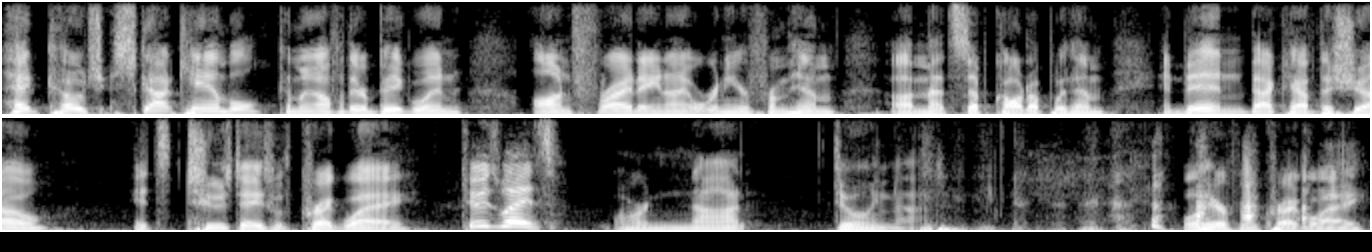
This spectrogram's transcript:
head coach Scott Campbell coming off of their big win on Friday night. We're going to hear from him. Uh, Matt Stepp caught up with him. And then, back half the show, it's Tuesdays with Craig Way. Tuesdays. We're not doing that. we'll hear from Craig Way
